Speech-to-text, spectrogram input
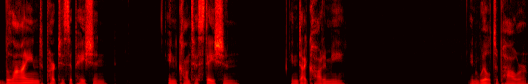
blind participation in contestation, in dichotomy, in will to power.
